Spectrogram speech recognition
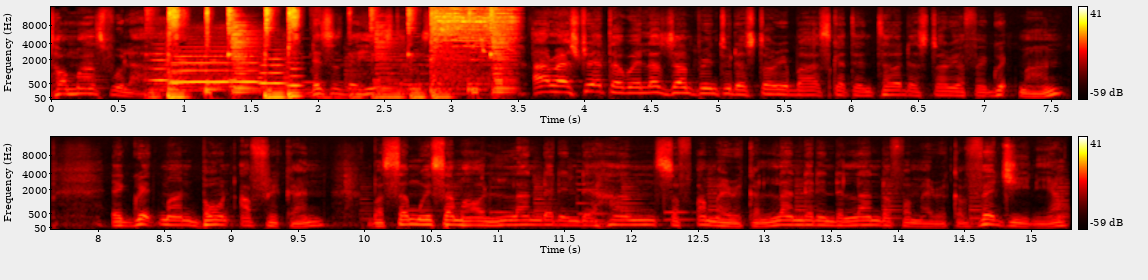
Thomas Fuller. This is the history. All right, straight away, let's jump into the story basket and tell the story of a great man, a great man born African, but some way somehow landed in the hands of America, landed in the land of America, Virginia.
